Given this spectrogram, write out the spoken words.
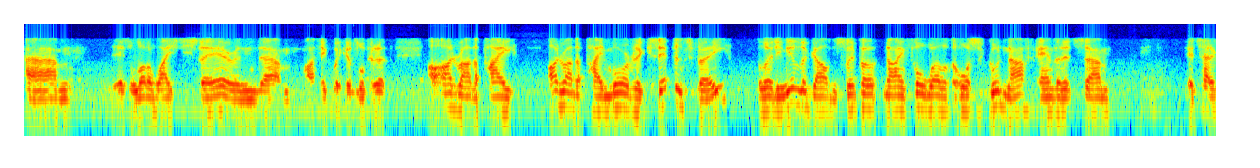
um, there's a lot of wastage there, and um, I think we could look at it. I'd rather pay I'd rather pay more of an acceptance fee leading into the Golden Slipper, knowing full well that the horse is good enough and that it's um, it's had a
